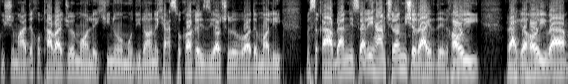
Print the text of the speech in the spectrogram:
پیش اومده خب توجه مالکین و مدیران کسب و کار خیلی زیاد شده به واد مالی. مثل قبلا نیست ولی همچنان میشه رگه رگه هایی و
